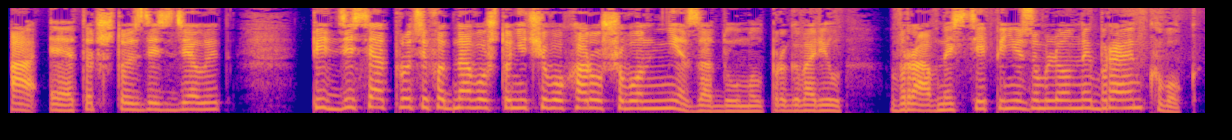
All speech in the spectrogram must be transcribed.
а этот что здесь делает?» «Пятьдесят против одного, что ничего хорошего он не задумал», — проговорил в равной степени изумленный Брайан Квок.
